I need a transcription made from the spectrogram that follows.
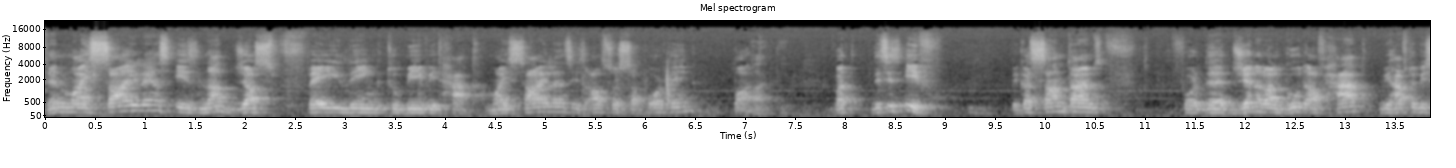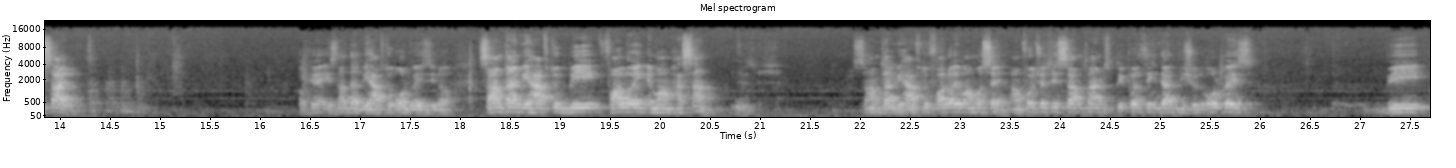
then my silence is not just failing to be with Haq. My silence is also supporting Batil. But this is if. Because sometimes, for the general good of haq, we have to be silent. Okay, it's not that we have to always, you know, sometimes we have to be following Imam Hassan. Yes. Sometimes we have to follow Imam Hussein. Unfortunately, sometimes people think that we should always be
